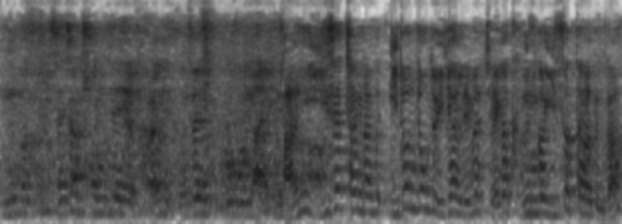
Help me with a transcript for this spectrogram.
있는 것은 이세창 총재의 발언에 근거해서 물어보는 거 아닙니까? 아니, 이세창이라는 거 이런 정도 얘기하려면 제가 근거 있었다라든가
